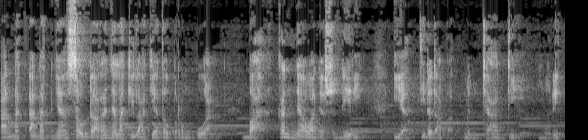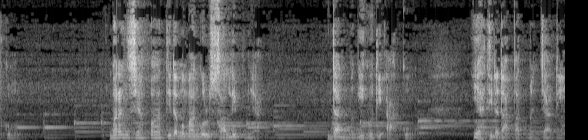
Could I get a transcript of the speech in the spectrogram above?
anak-anaknya, saudaranya laki-laki atau perempuan, bahkan nyawanya sendiri, ia tidak dapat menjadi muridku. Barang siapa tidak memanggul salibnya dan mengikuti aku, ia tidak dapat menjadi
